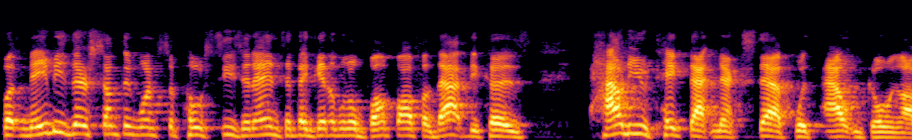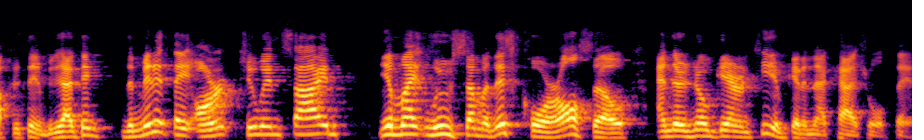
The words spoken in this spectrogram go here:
But maybe there's something once the postseason ends that they get a little bump off of that because how do you take that next step without going off the thing? Because I think the minute they aren't too inside, you might lose some of this core also, and there's no guarantee of getting that casual fan.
